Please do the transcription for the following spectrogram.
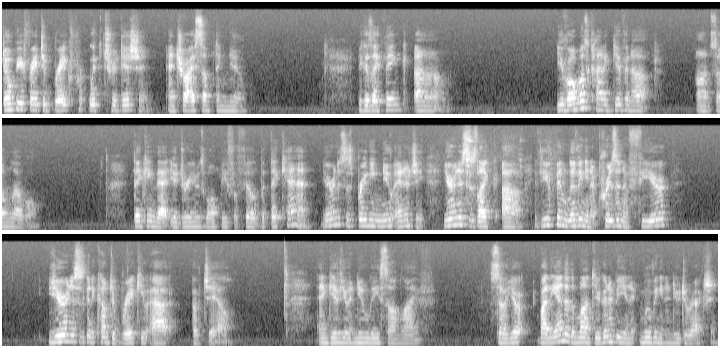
Don't be afraid to break with tradition and try something new. Because I think um, you've almost kind of given up on some level thinking that your dreams won't be fulfilled, but they can. Uranus is bringing new energy. Uranus is like uh, if you've been living in a prison of fear, Uranus is going to come to break you out of jail and give you a new lease on life. So you're by the end of the month, you're going to be in, moving in a new direction.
